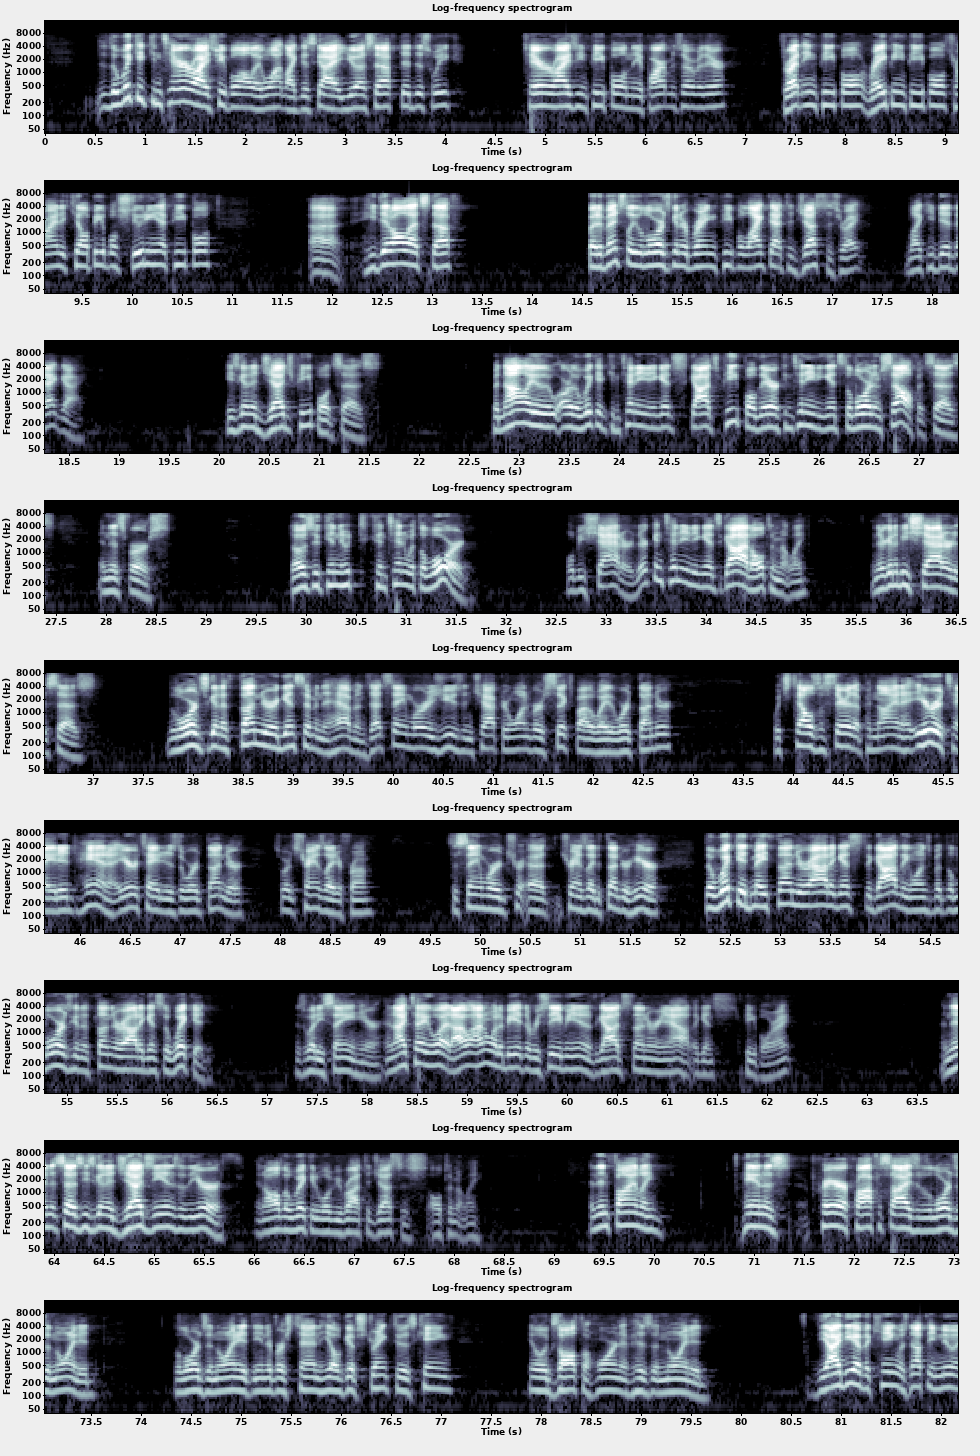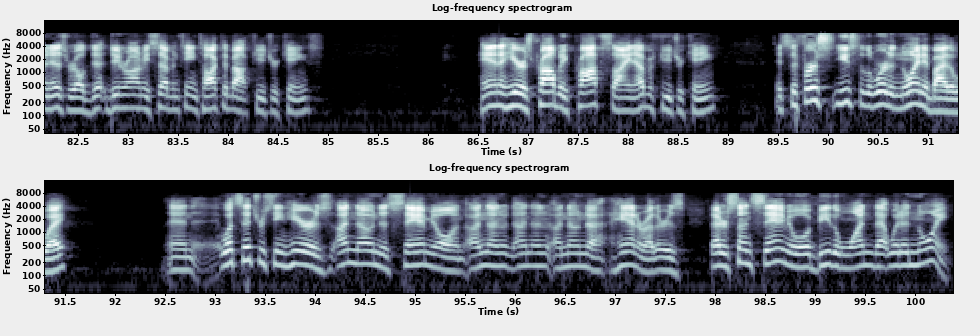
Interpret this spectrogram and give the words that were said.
the wicked can terrorize people all they want, like this guy at USF did this week, terrorizing people in the apartments over there, threatening people, raping people, trying to kill people, shooting at people. Uh, he did all that stuff. But eventually the Lord's going to bring people like that to justice, right? Like he did that guy. He's going to judge people, it says. But not only are the wicked contending against God's people, they are contending against the Lord himself, it says in this verse. Those who can contend with the Lord will be shattered. They're contending against God ultimately, and they're going to be shattered, it says. The Lord's going to thunder against them in the heavens. That same word is used in chapter 1, verse 6, by the way, the word thunder, which tells us there that Peninnah irritated Hannah. Irritated is the word thunder. That's where it's translated from. It's the same word tra- uh, translated thunder here. The wicked may thunder out against the godly ones, but the Lord's going to thunder out against the wicked, is what he's saying here. And I tell you what, I, I don't want to be at the receiving end of God's thundering out against people, right? And then it says he's going to judge the ends of the earth and all the wicked will be brought to justice ultimately. And then finally, Hannah's prayer prophesies of the Lord's anointed. The Lord's anointed at the end of verse 10, he'll give strength to his king, he'll exalt the horn of his anointed. The idea of a king was nothing new in Israel. De- Deuteronomy 17 talked about future kings. Hannah here is probably prophesying of a future king. It's the first use of the word anointed, by the way. And what's interesting here is unknown to Samuel and unknown, unknown, unknown to Hannah, rather, is that her son Samuel would be the one that would anoint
